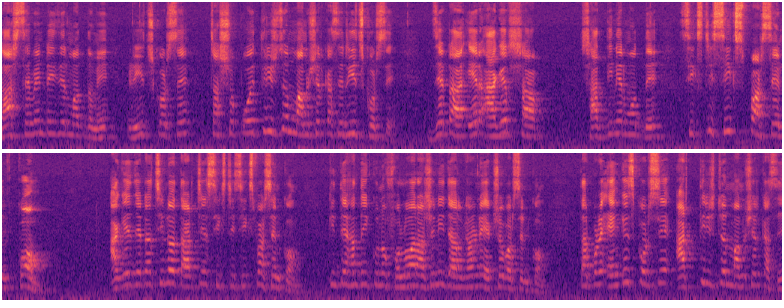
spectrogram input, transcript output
লাস্ট সেভেন ডেজের মাধ্যমে রিচ করছে চারশো পঁয়ত্রিশ জন মানুষের কাছে রিচ করছে, যেটা এর আগের সাত সাত দিনের মধ্যে সিক্সটি কম। আগে যেটা ছিল তার চেয়ে সিক্সটি কম। কিন্তু এখান থেকে কোনো ফলোয়ার আসেনি, যার কারণে একশো কম। তারপরে এঙ্গেজ করছে আটত্রিশ জন মানুষের কাছে,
